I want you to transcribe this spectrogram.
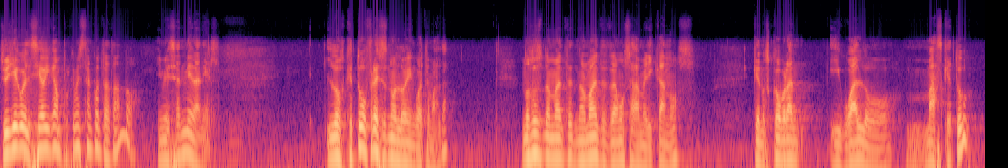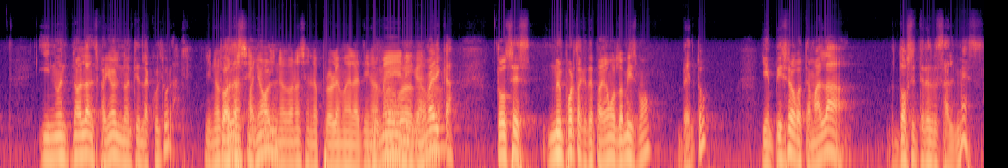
Yo llego y le decía, oigan, ¿por qué me están contratando? Y Y me decían, mira Daniel, los que tú ofreces no lo hay en Guatemala. Nosotros normalmente, normalmente traemos a americanos que nos cobran igual o más que tú y no, no hablan español, no entienden la cultura. Y no, Tú conocen, español, y no conocen los problemas de no Latinoamérica. hablas ¿no? Latinoamérica. Entonces, no importa que te paguemos lo mismo, ven tú. Y empiezo a Guatemala dos y tres veces al mes.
